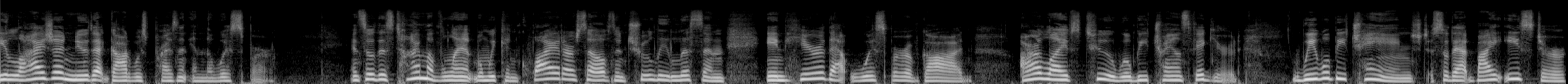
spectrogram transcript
Elijah knew that God was present in the whisper. And so, this time of Lent, when we can quiet ourselves and truly listen and hear that whisper of God, our lives too will be transfigured. We will be changed so that by Easter,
